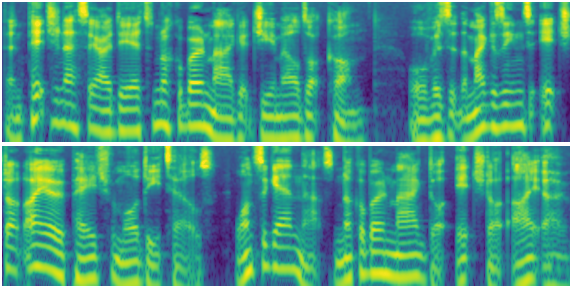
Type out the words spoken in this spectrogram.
then pitch an essay idea to knucklebonemag at gmail.com or visit the magazine's itch.io page for more details. Once again, that's knucklebonemag.itch.io.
